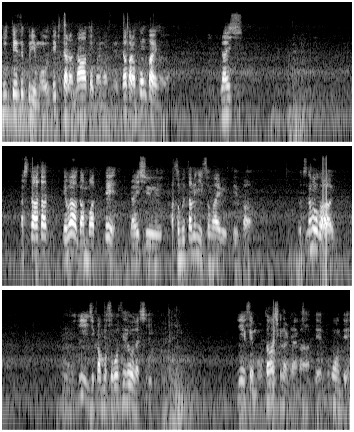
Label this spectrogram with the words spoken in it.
日程作りもできたらなと思いますね。だから今回の来週、明日、明後日は頑張って来週遊ぶために備えるっていうか、そっちの方が、うん、いい時間も過ごせそうだし、人生も楽しくなるんじゃないかなって思うんで、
